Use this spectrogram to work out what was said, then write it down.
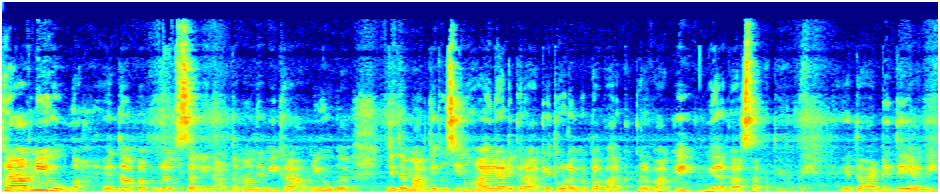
ਖਰਾਬ ਨਹੀਂ ਹੋਊਗਾ। ਇਦਾਂ ਆਪਾਂ ਪੂਰਾ ਤਸੱਲੀ ਨਾਲ ਦਵਾਂਗੇ ਵੀ ਖਰਾਬ ਨਹੀਂ ਹੋਊਗਾ। ਜਿੱਦਾਂ ਮਰਜ਼ੀ ਤੁਸੀਂ ਇਹਨੂੰ ਹਾਈਲਾਈਟ ਕਰਾ ਕੇ ਥੋੜਾ ਮੋਟਾ ਵਰਕ ਕਰਵਾ ਕੇ ਵੇਅਰ ਕਰ ਸਕਦੇ ਹੋਗੇ ਇਹ। ਤੁਹਾਡੇ ਤੇ ਆ ਵੀ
